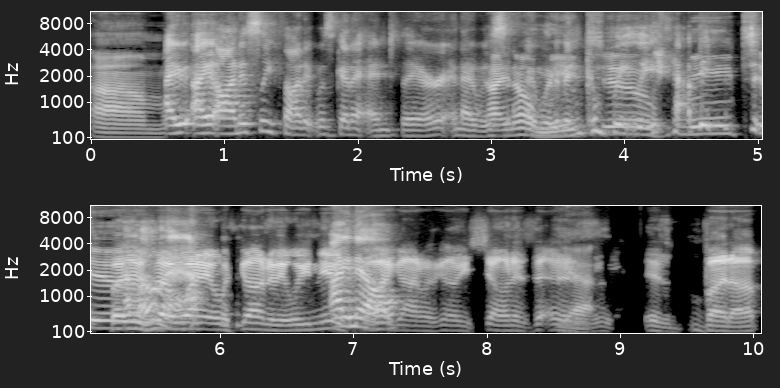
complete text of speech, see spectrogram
Um, I, I honestly thought it was going to end there, and I was I, know, I would have been completely happy. Me too. But there's no that. way it was going to be. We knew I know. Qui-Gon was going to be showing his, his, yeah. his butt up.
